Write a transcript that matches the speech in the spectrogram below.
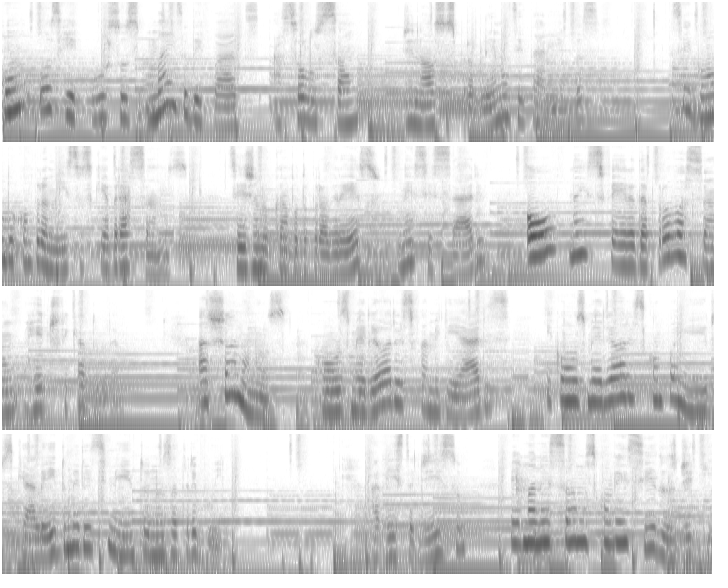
com os recursos mais adequados à solução de nossos problemas e tarefas, segundo compromissos que abraçamos, seja no campo do progresso necessário ou na esfera da provação retificadora. Achamos-nos com os melhores familiares e com os melhores companheiros que a lei do merecimento nos atribui. À vista disso, permaneçamos convencidos de que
